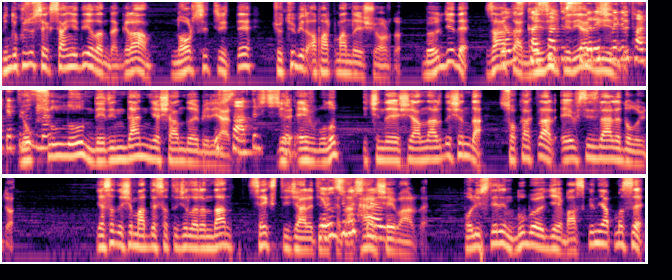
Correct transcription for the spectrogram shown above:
1987 yılında Graham North Street'te kötü bir apartmanda yaşıyordu. Bölgede zaten Yalnız kaç nezih saattir bir sigara yer değildi. fark ettiniz mi? Yoksulluğun derinden yaşandığı bir 3 yerde. saattir hiç Bir içmedim. ev bulup içinde yaşayanlar dışında sokaklar evsizlerle doluydu. Yasa dışı madde satıcılarından seks ticaretine Yavuzcuğum, kadar hoş her geldin. şey vardı. Polislerin bu bölgeye baskın yapması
